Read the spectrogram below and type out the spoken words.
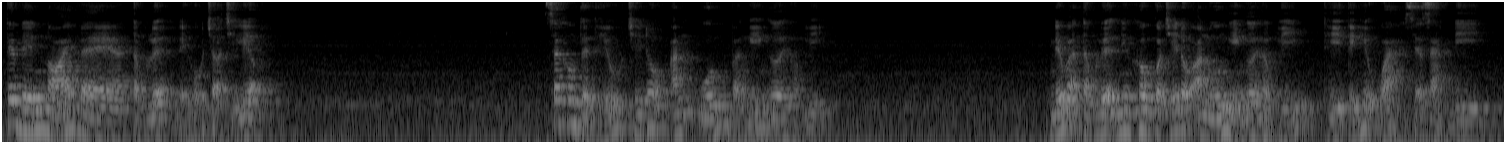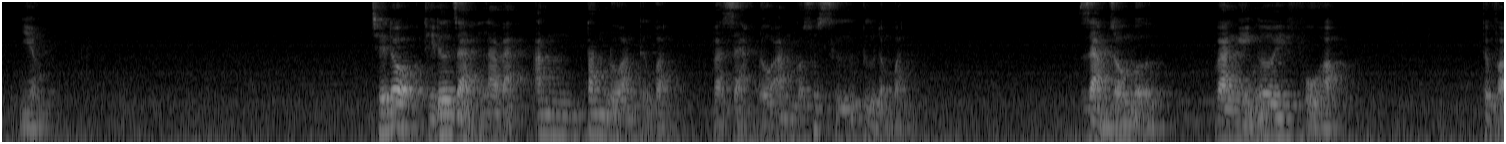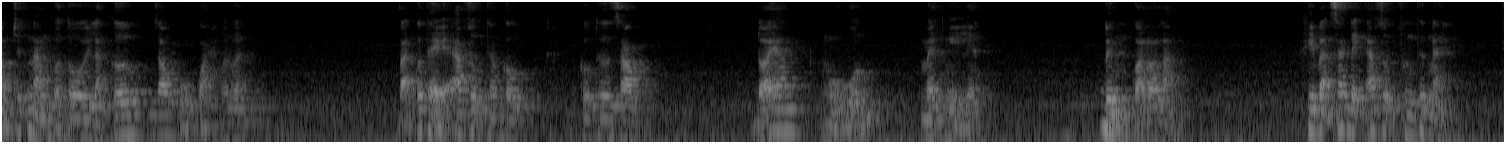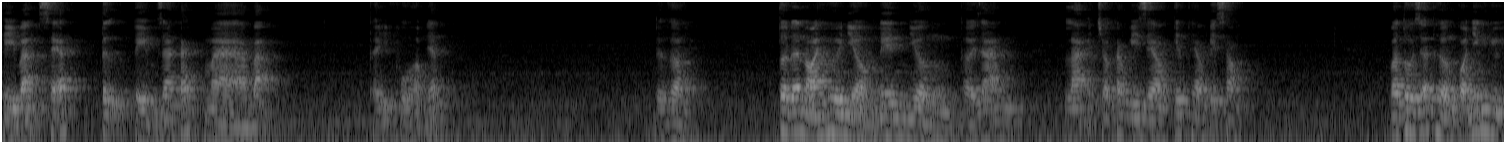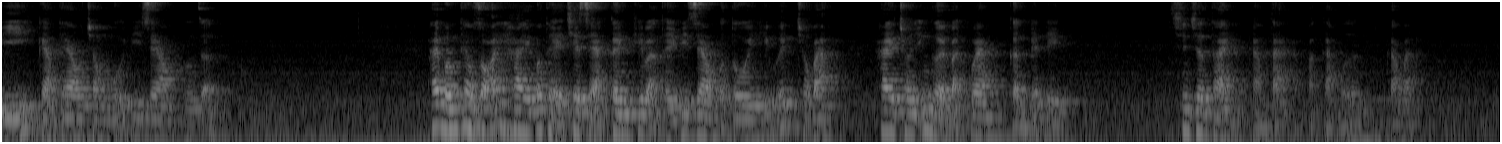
Tiếp đến nói về tập luyện để hỗ trợ trị liệu. Sẽ không thể thiếu chế độ ăn uống và nghỉ ngơi hợp lý. Nếu bạn tập luyện nhưng không có chế độ ăn uống nghỉ ngơi hợp lý, thì tính hiệu quả sẽ giảm đi nhiều. Chế độ thì đơn giản là bạn ăn tăng đồ ăn thực vật và giảm đồ ăn có xuất xứ từ động vật. Giảm dầu mỡ và nghỉ ngơi phù hợp thực phẩm chức năng của tôi là cơm, rau củ quả, vân vân. Bạn có thể áp dụng theo câu câu thơ sau. Đói ăn, ngủ uống, mệt nghỉ liệt đừng quá lo lắng. Khi bạn xác định áp dụng phương thức này, thì bạn sẽ tự tìm ra cách mà bạn thấy phù hợp nhất. Được rồi. Tôi đã nói hơi nhiều nên nhường thời gian lại cho các video tiếp theo phía sau và tôi sẽ thường có những lưu ý kèm theo trong mỗi video hướng dẫn. Hãy bấm theo dõi hay có thể chia sẻ kênh khi bạn thấy video của tôi hữu ích cho bạn hay cho những người bạn quen cần biết đến. Xin chân thành cảm tạ và cảm ơn các bạn.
